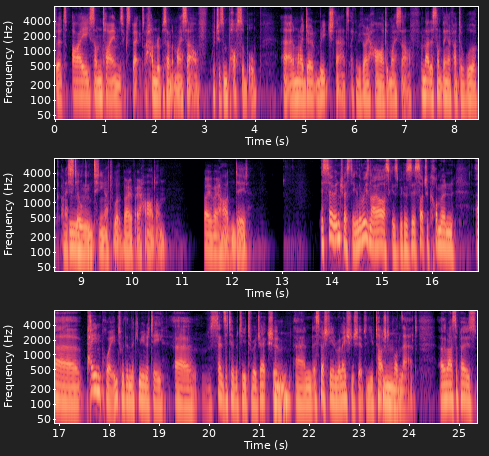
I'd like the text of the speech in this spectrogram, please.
that I sometimes expect 100% of myself, which is impossible. Uh, and when I don't reach that, I can be very hard on myself, and that is something I've had to work, and I still continue to have to work very, very hard on, very, very hard indeed. it's so interesting. And the reason I ask is because it's such a common uh, pain point within the community uh, sensitivity to rejection, and especially in relationships. And you've touched upon that. And I suppose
